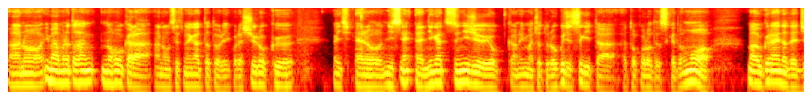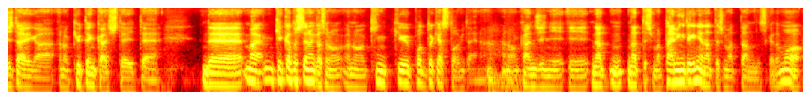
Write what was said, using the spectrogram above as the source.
あの今、村田さんの方からあの説明があった通り、これ、収録あの 2, 2月24日の今ちょっと6時過ぎたところですけども、まあ、ウクライナで事態があの急展開していてで、まあ、結果としてなんかそのあの緊急ポッドキャストみたいなあの感じにななってしまうタイミング的にはなってしまったんですけども、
